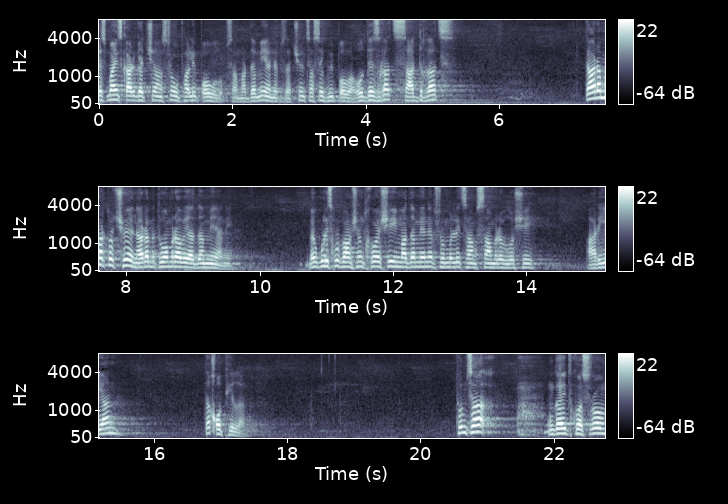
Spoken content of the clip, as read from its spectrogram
ეს მაინც კარგად ჩანს რომ უფალი პოულობს ამ ადამიანებს და ჩვენც ასე გვიპოვა. ოდესღაც სადღაც. და არა მარტო ჩვენ არამედ უამრავი ადამიანი. მე გულისხმობ ამ შემთხვევაში იმ ადამიანებს რომელიც ამ სამრევლოში არიან და ყოფილან. თუმცა უნდა ითქვას, რომ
